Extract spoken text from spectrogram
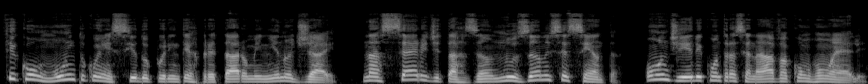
Ficou muito conhecido por interpretar o menino Jai, na série de Tarzan nos anos 60, onde ele contracenava com Ron L.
